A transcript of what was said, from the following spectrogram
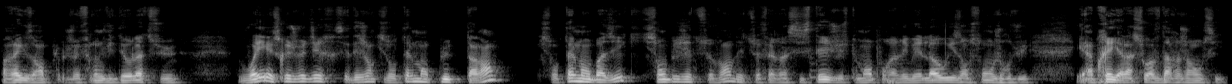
Par exemple, je vais faire une vidéo là-dessus. Vous voyez ce que je veux dire? C'est des gens qui ont tellement plus de talent, qui sont tellement basiques, qui sont obligés de se vendre et de se faire assister justement pour arriver là où ils en sont aujourd'hui. Et après, il y a la soif d'argent aussi,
